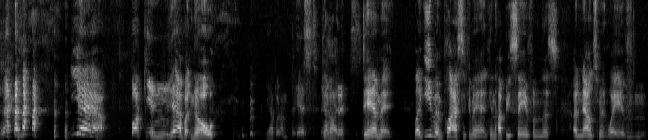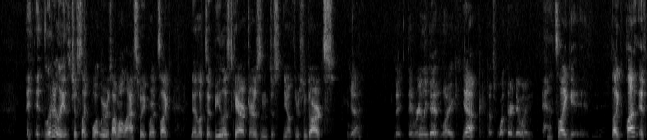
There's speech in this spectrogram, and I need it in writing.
yeah. Fucking. Yeah, but no. Yeah, but I'm pissed. God. Damn it! Like even Plastic Man cannot be saved from this announcement wave. Mhm. It, it literally is just like what we were talking about last week, where it's like they looked at B list characters and just you know threw some darts. Yeah. They, they really did. Like Yeah, that's what they're doing. and it's like like if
